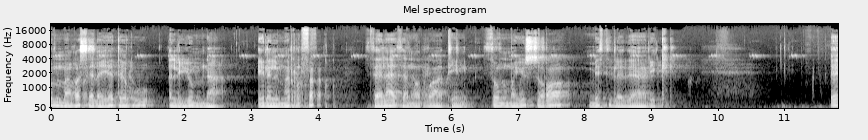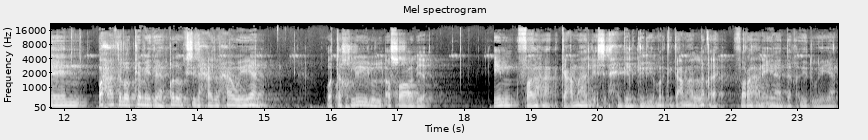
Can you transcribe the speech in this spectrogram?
uma gasala yadahu alyumna ila almarfaq halaatha maraatin uma yusraa mithla dalik waxaa kaloo ka mid ah qodobka saddexaad waxaa weeyaan watakhliilu lasaabic in faraha gacmaha la isdhexgelgeliyo marka gacmaha la dhaqaa farahana inaad dhaqdid weeyaan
